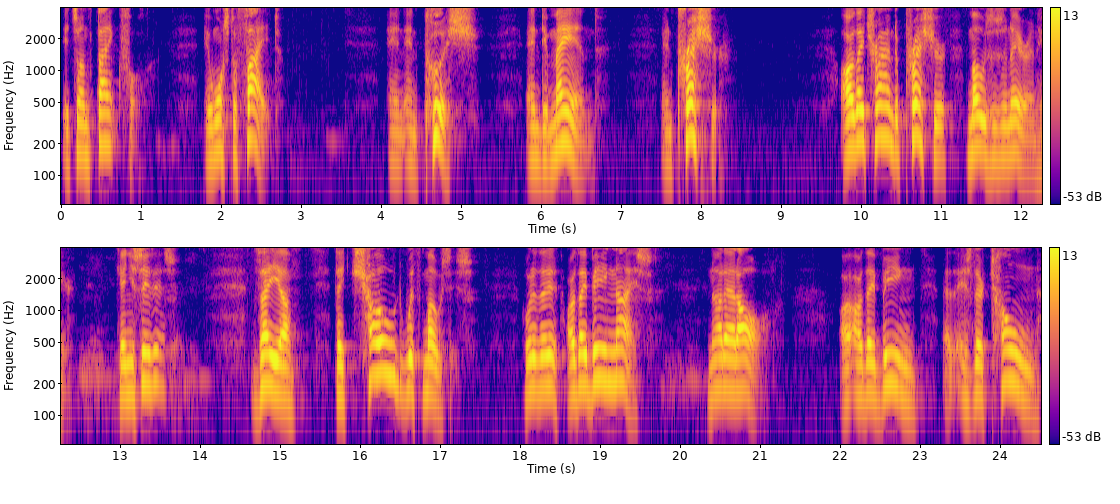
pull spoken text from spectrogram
it's unthankful, it wants to fight and, and push and demand and pressure. Are they trying to pressure Moses and Aaron here? Can you see this? They, uh, they chode with Moses. What are they? Are they being nice? Not at all. Are, are they being? Is their tone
